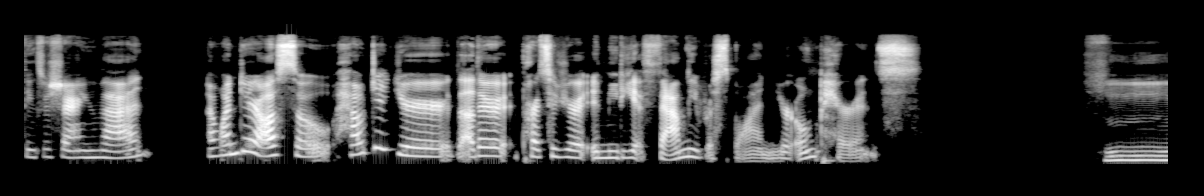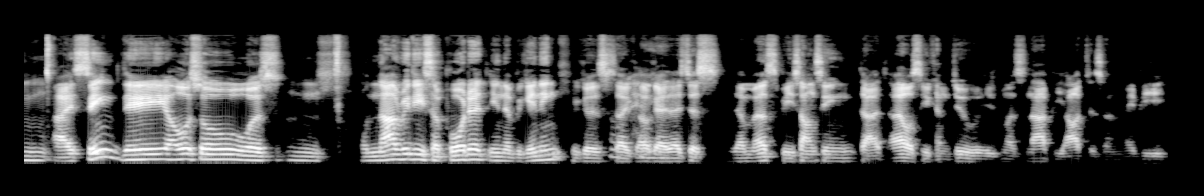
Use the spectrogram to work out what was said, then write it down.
Thanks for sharing that. I wonder also how did your the other parts of your immediate family respond, your own parents? Hmm, I think they also was mm, not really supported in the beginning because okay. like okay, that's just there must be something that else you can do. It must not be autism. Maybe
